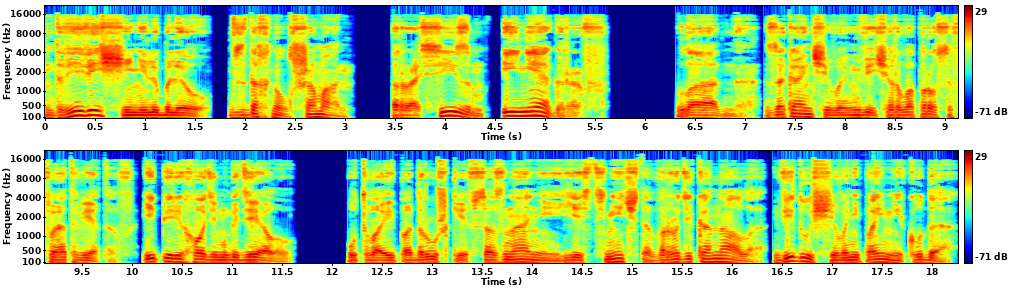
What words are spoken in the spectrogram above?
«Две вещи не люблю», — вздохнул шаман. «Расизм и негров». «Ладно, заканчиваем вечер вопросов и ответов и переходим к делу. У твоей подружки в сознании есть нечто вроде канала, ведущего не пойми куда.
